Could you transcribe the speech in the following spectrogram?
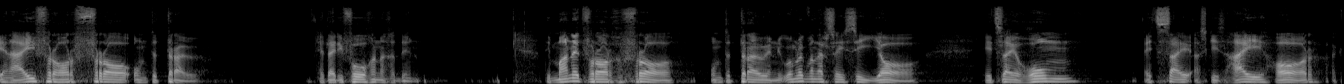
En hy vir haar vra om te trou. Het hy die volgende gedoen. Die man het vir haar gevra om te trou en die oomblik wanneer sy sê ja, het sy hom het sy, ekskuus, hy haar, ek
